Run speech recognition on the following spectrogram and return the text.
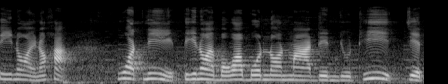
ตีหน่อยเนาะค่ะ งวดนี้ตีหน่อยบอกว่าบนนอนมาเด่นอยู่ที่เจ็ด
